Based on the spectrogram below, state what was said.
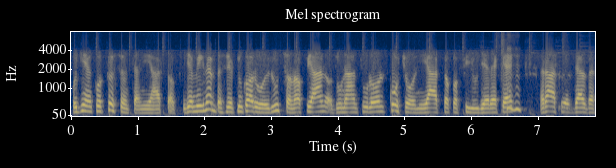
hogy ilyenkor köszönteni jártak. Ugye még nem beszéltünk arról, hogy Luca napján a Dunántúlon kocsolni jártak a fiúgyerekek, rátördelve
